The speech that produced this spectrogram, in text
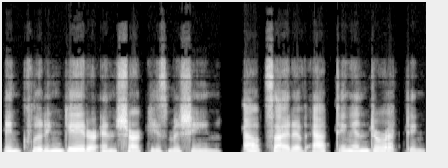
including Gator and Sharky's Machine. Outside of acting and directing,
